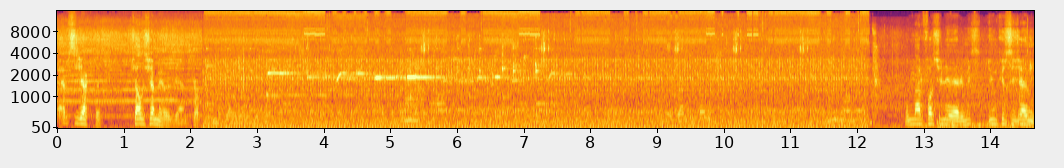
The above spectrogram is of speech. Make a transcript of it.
hep sıcaktı. Çalışamıyoruz yani çok. Bunlar fasulyelerimiz. Dünkü sıcağın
